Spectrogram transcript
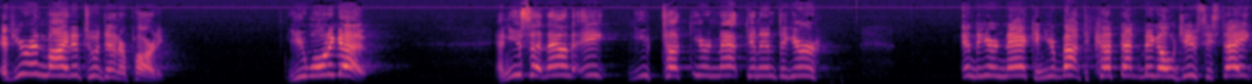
If you're invited to a dinner party, you want to go. And you sit down to eat, you tuck your napkin into your into your neck and you're about to cut that big old juicy steak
